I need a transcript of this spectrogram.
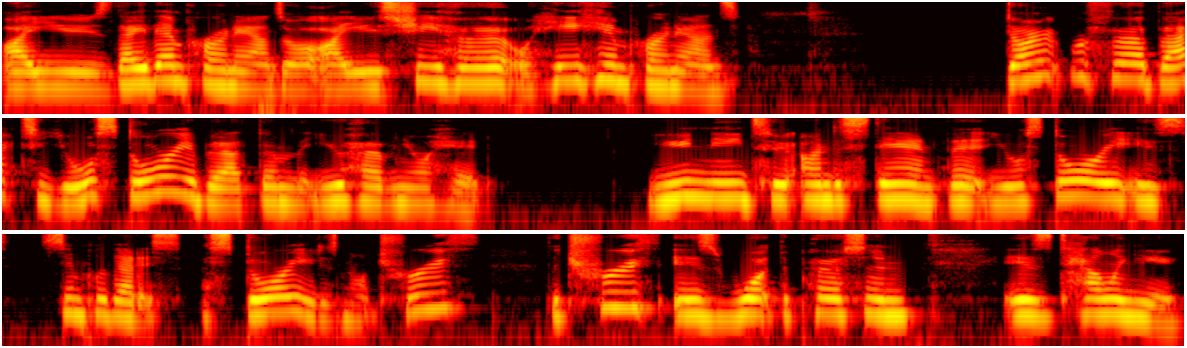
I use they them pronouns or I use she her or he him pronouns. Don't refer back to your story about them that you have in your head you need to understand that your story is simply that it's a story, it is not truth. The truth is what the person is telling you.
